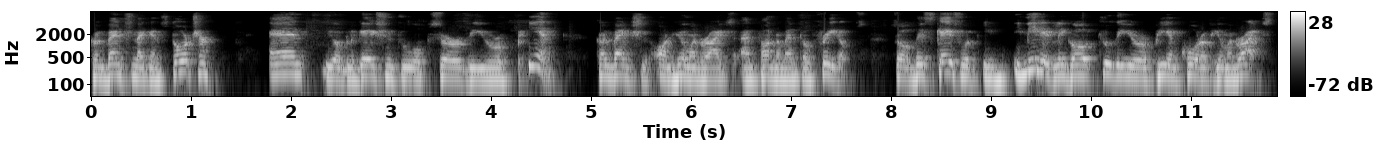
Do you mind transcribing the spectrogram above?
Convention Against Torture and the obligation to observe the European Convention on Human Rights and Fundamental Freedoms. So this case would e- immediately go to the European Court of Human Rights.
